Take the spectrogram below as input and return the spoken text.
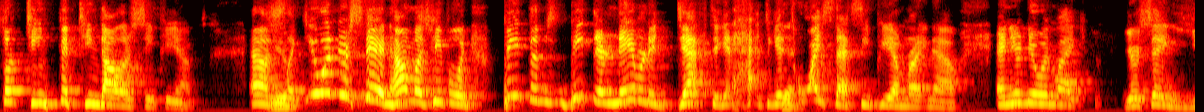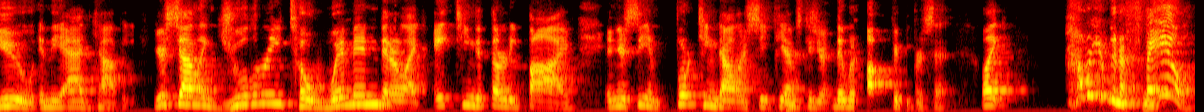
13 15 dollars CPMS." And I was just like, do you understand how much people would beat them, beat their neighbor to death to get to get yeah. twice that CPM right now? And you're doing like you're saying you in the ad copy. You're selling jewelry to women that are like 18 to 35, and you're seeing $14 CPMs because they went up 50%. Like, how are you gonna fail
